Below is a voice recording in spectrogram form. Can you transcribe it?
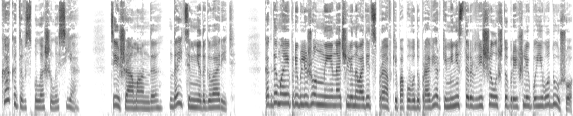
как это всполошилась я? Тише, Аманда, дайте мне договорить. Когда мои приближенные начали наводить справки по поводу проверки, министр решил, что пришли по его душу,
